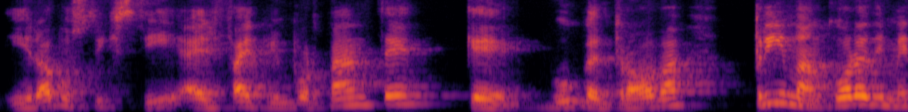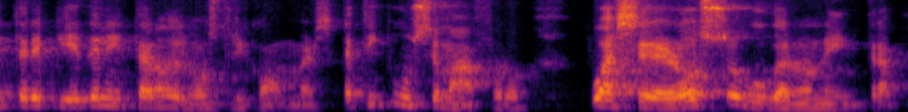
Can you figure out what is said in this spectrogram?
Il RobustXT è il file più importante che Google trova prima ancora di mettere piede all'interno del vostro e-commerce. È tipo un semaforo. Può essere rosso, Google non entra,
